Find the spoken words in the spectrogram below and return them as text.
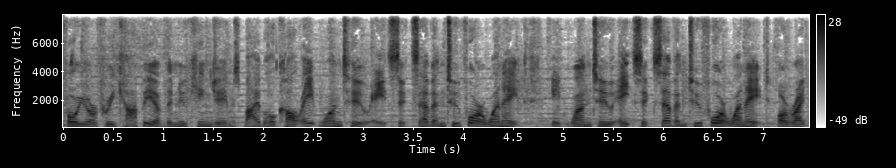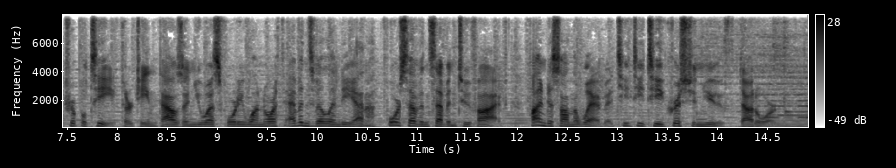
For your free copy of the New King James Bible, call 812-867-2418, 812-867-2418, or write Triple T, 13,000 US 41 North, Evansville, Indiana, 47725. Find us on the web at tttchristianyouth.org.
